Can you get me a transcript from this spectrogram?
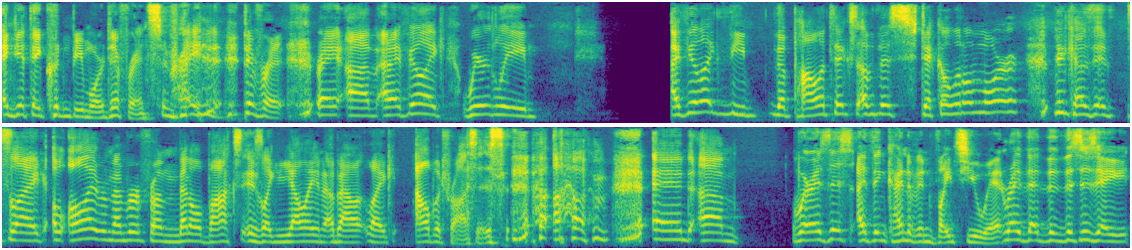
and yet they couldn't be more different right? Different right? Um and i feel like weirdly I feel like the the politics of this stick a little more because it's like all I remember from Metal Box is like yelling about like albatrosses, um, and um, whereas this I think kind of invites you in, right? That, that this is a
